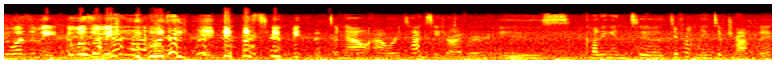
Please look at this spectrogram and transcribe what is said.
It wasn't me. It wasn't me. It wasn't, it wasn't me. So now our taxi driver is cutting into different lanes of traffic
